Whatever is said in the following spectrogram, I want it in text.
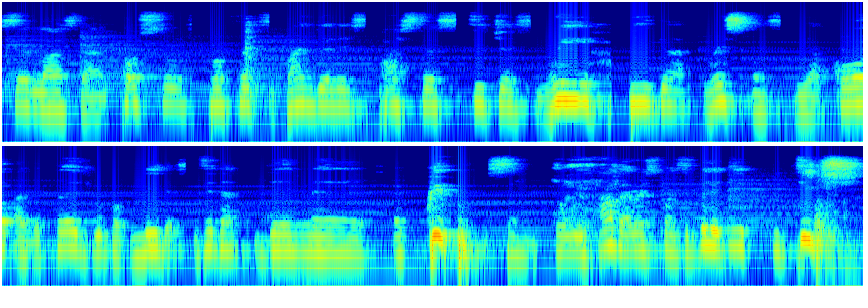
Said last time, apostles, prophets, evangelists, pastors, teachers, we have bigger response. We are called as the first group of leaders. He said that they may equip saints. So we have a responsibility to teach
